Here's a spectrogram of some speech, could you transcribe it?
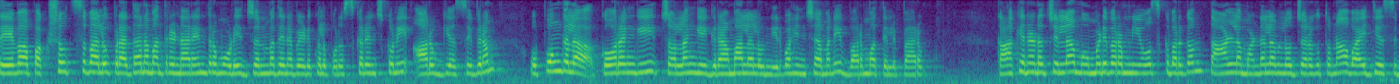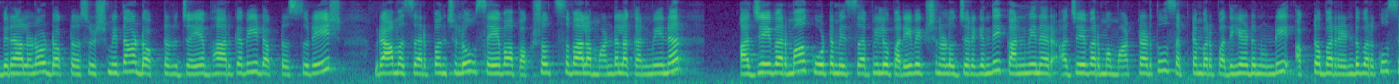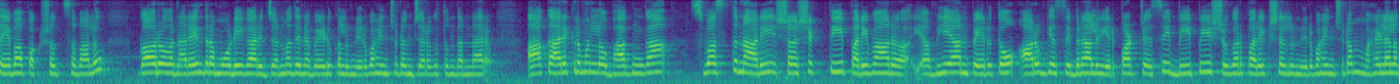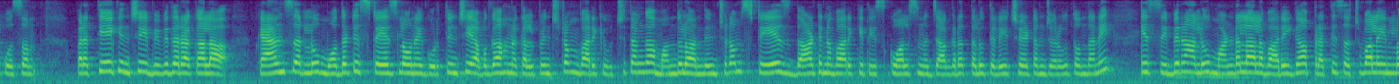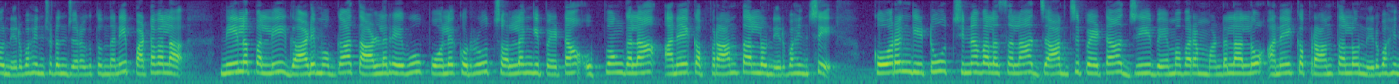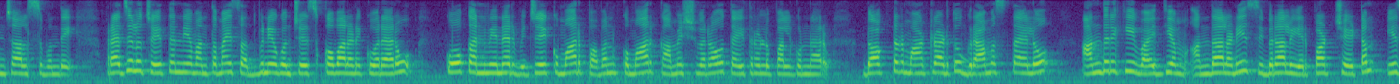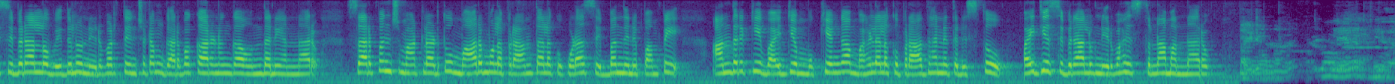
సేవా పక్షోత్సవాలు ప్రధానమంత్రి నరేంద్ర మోడీ జన్మదిన వేడుకలు పురస్కరించుకుని ఆరోగ్య శిబిరం ఉప్పొంగల కోరంగి చొల్లంగి గ్రామాలలో నిర్వహించామని వర్మ తెలిపారు. కాకినాడ జిల్లా ముమ్మడివరం నియోజకవర్గం తాళ్ళ మండలంలో జరుగుతున్న వైద్య శిబిరాలలో doctor Sushmita doctor Jayabhargavi doctor Suresh గ్రామ సర్పంచులు సేవా పక్షోత్సవాల మండల కన్వీనర్ అజయ్ వర్మ కూటమి సభ్యులు పర్యవేక్షణలో జరిగింది. కన్వీనర్ అజయ్ వర్మ మాట్లాడుతూ సెప్టెంబర్ పదిహేడు నుండి అక్టోబర్ రెండు వరకు సేవా పక్షోత్సవాలు గౌరవ నరేంద్ర మోడీ గారి జన్మదిన వేడుకలు నిర్వహించడం జరుగుతుందన్నారు. ఆ కార్యక్రమంలో భాగంగా స్వస్థ నారి సశక్తి పరివార్ అభియాన్ పేరుతో ఆరోగ్య శిబిరాలు ఏర్పాటు చేసి బీపీ షుగర్ పరీక్షలు నిర్వహించడం మహిళల కోసం ప్రత్యేకించి వివిధ రకాల క్యాన్సర్లు మొదటి స్టేజ్లోనే గుర్తించి అవగాహన కల్పించడం వారికి ఉచితంగా మందులు అందించడం స్టేజ్ దాటిన వారికి తీసుకోవాల్సిన జాగ్రత్తలు తెలియచేయడం జరుగుతుందని ఈ శిబిరాలు మండలాల వారీగా ప్రతి సచివాలయంలో నిర్వహించడం జరుగుతుందని పటవల నీలపల్లి గాడిమొగ్గ తాళ్ళరేవు పోలెకుర్రు చొల్లంగిపేట ఉప్పొంగల అనేక ప్రాంతాల్లో నిర్వహించి కోరంగిటు చిన్నవలసల జార్జిపేట జి. వేమవరం మండలాల్లో అనేక ప్రాంతాల్లో నిర్వహించాల్సి ఉంది. ప్రజలు చైతన్యవంతమై సద్వినియోగం చేసుకోవాలని కోరారు. కో కన్వీనర్ విజయ్ కుమార్ పవన్ కుమార్ కామేశ్వరరావు తదితరులు పాల్గొన్నారు. డాక్టర్ మాట్లాడుతూ గ్రామ స్థాయిలో అందరికీ వైద్యం అందాలని శిబిరాలు ఏర్పాటు చేయటం ఈ శిబిరాల్లో విధులు నిర్వర్తించడం గర్వకారణంగా ఉందని అన్నారు. సర్పంచ్ మాట్లాడుతూ మారుమూల ప్రాంతాలకు కూడా సిబ్బందిని పంపి అందరికీ వైద్యం ముఖ్యంగా మహిళలకు ప్రాధాన్యతనిస్తూ వైద్య శిబిరాలు నిర్వహిస్తున్నామన్నారు.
